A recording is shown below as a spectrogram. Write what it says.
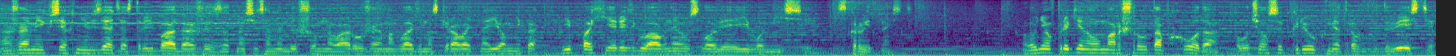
Ножами их всех не взять, а стрельба даже из относительно бесшумного оружия могла демаскировать наемника и похерить главное условие его миссии — скрытность. Лунев прикинул маршрут обхода. Получался крюк метров в 200,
